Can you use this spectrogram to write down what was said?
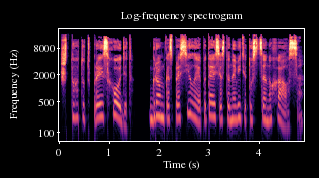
«Что тут происходит?» — громко спросила я, пытаясь остановить эту сцену хаоса.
